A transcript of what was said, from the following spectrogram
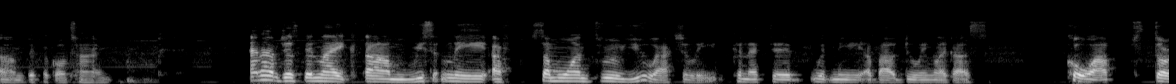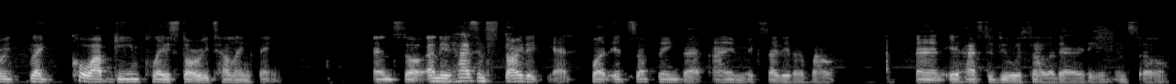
um, difficult time. And i've just been like um, recently uh, someone through you actually connected with me about doing like a co-op story like co-op gameplay storytelling thing and so and it hasn't started yet but it's something that i'm excited about and it has to do with solidarity and so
